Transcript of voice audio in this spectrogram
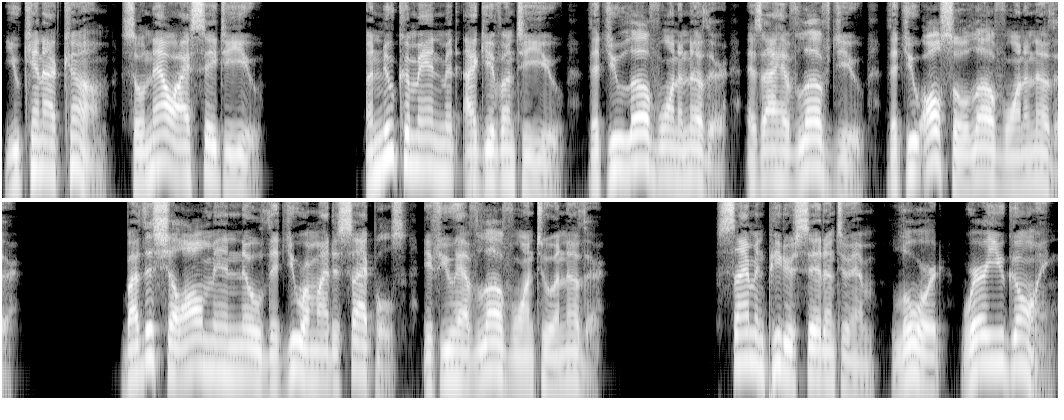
you cannot come, so now I say to you. A new commandment I give unto you, that you love one another, as I have loved you, that you also love one another. By this shall all men know that you are my disciples, if you have love one to another. Simon Peter said unto him, Lord, where are you going?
